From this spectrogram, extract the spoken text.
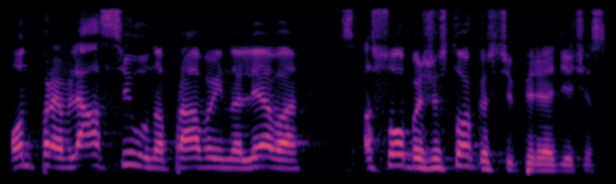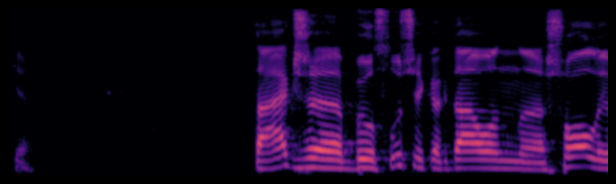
он проявлял силу направо и налево с особой жестокостью периодически. Также был случай, когда он шел и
